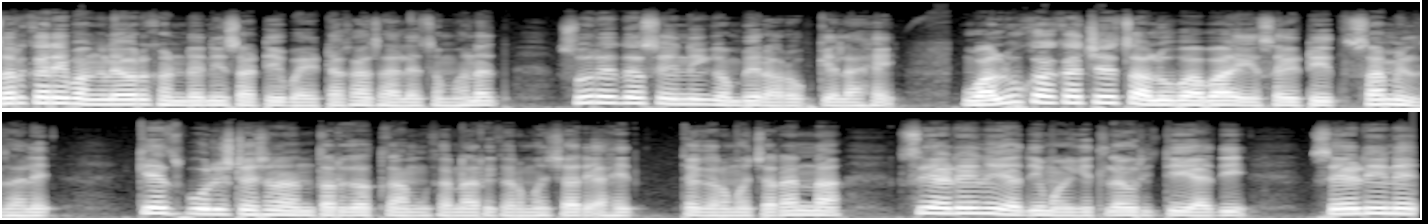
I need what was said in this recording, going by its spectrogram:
सरकारी बंगल्यावर खंडणीसाठी बैठका झाल्याचं म्हणत सूर्यदास यांनी गंभीर आरोप केला आहे. वालू काकाचे चालूबाबा एस आय टीत सामील झाले. केज पोलीस स्टेशन अंतर्गत काम करणारे कर्मचारी आहेत. त्या कर्मचाऱ्यांना सीआयडीने यादी मागितल्यावर ती यादी सीआयडीने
